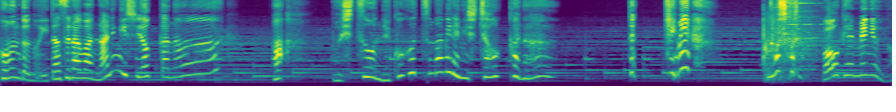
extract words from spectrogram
今度のいたずらは何にしよっかな？あ、物質を猫グッズまみれにしちゃおっかな。って、君？もしかして冒険メニューよ。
